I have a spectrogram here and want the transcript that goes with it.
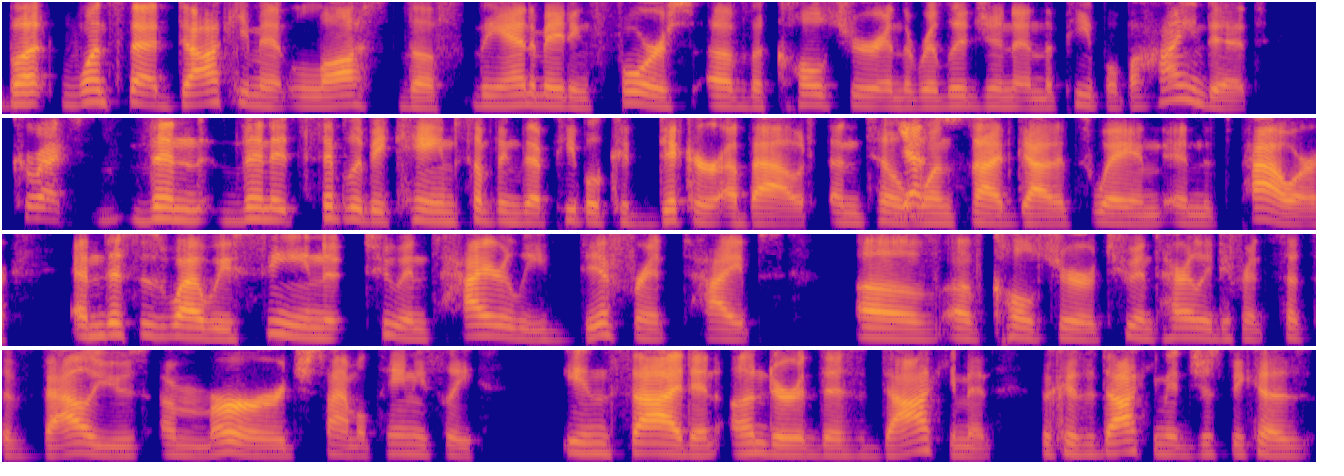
But once that document lost the the animating force of the culture and the religion and the people behind it, correct. then then it simply became something that people could dicker about until yes. one side got its way and, and its power. And this is why we've seen two entirely different types of of culture two entirely different sets of values emerge simultaneously inside and under this document because the document just because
